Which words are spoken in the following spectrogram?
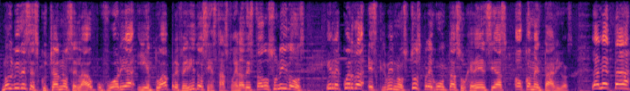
No olvides escucharnos en la app Euforia y en tu app preferido si estás fuera de Estados Unidos. Y recuerda escribirnos tus preguntas, sugerencias o comentarios. La neta,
